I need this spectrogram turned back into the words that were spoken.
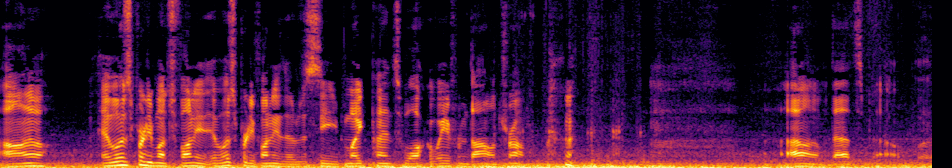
I don't know. It was pretty much funny. It was pretty funny though to see Mike Pence walk away from Donald Trump. I don't know what that's about, but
